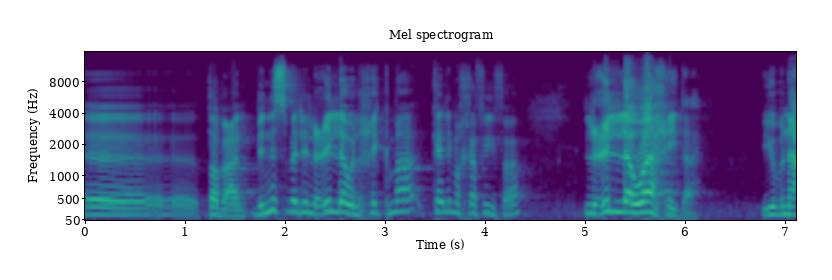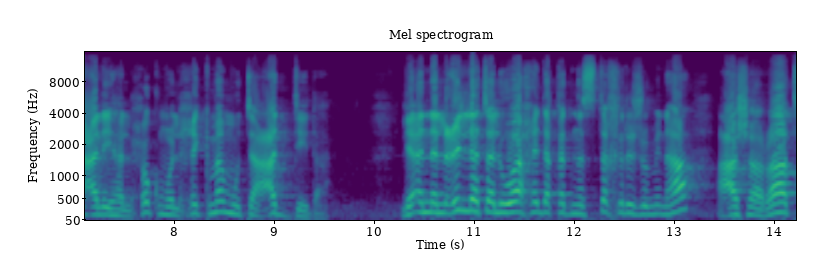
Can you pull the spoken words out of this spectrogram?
آه، طبعا. بالنسبة للعلة والحكمة كلمة خفيفة. العلة واحدة. يبنى عليها الحكم والحكمة متعددة لأن العلة الواحدة قد نستخرج منها عشرات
